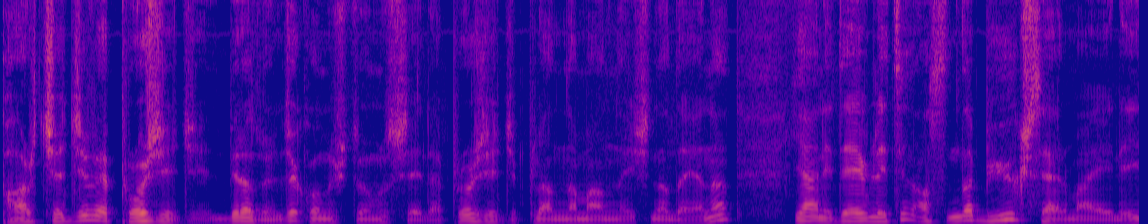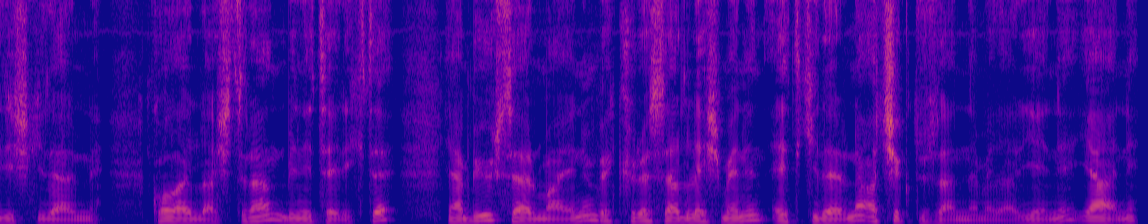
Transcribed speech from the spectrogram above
parçacı ve projeci. Biraz önce konuştuğumuz şeyler. Projeci planlama anlayışına dayanan yani devletin aslında büyük sermaye ile ilişkilerini kolaylaştıran bir nitelikte. Yani büyük sermayenin ve küreselleşmenin etkilerine açık düzenlemeler yeni. Yani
